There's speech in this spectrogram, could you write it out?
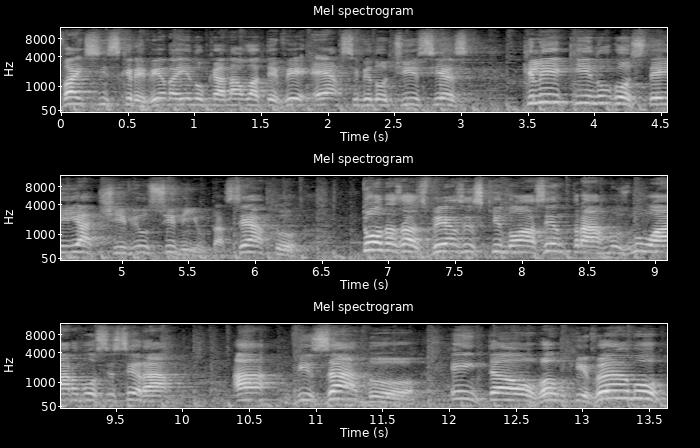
Vai se inscrevendo aí no canal da TV SB Notícias. Clique no gostei e ative o sininho, tá certo? Todas as vezes que nós entrarmos no ar, você será avisado. Então, vamos que vamos,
